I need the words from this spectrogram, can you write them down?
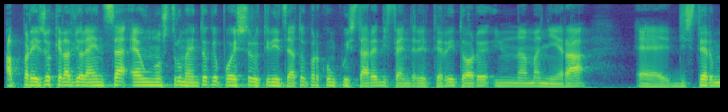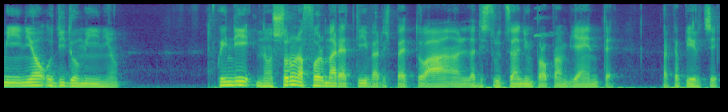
appreso che la violenza è uno strumento che può essere utilizzato per conquistare e difendere il territorio in una maniera eh, di sterminio o di dominio. Quindi non sono una forma reattiva rispetto alla distruzione di un proprio ambiente, per capirci.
